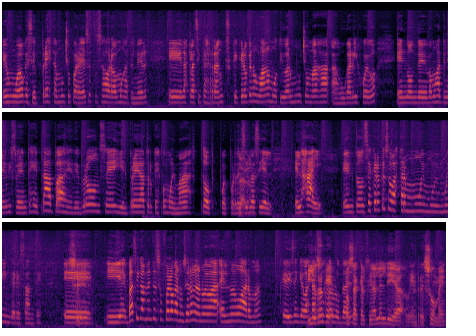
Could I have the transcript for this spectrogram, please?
Es un juego que se presta mucho para eso, entonces ahora vamos a tener eh, las clásicas ranks que creo que nos van a motivar mucho más a, a jugar el juego, en donde vamos a tener diferentes etapas, desde bronce y el Predator, que es como el más top, pues por Claro. decirlo así, el, el high. Entonces creo que eso va a estar muy, muy, muy interesante. Eh, Y eh, básicamente eso fue lo que anunciaron la nueva, el nuevo arma, que dicen que va a estar súper brutal. o sea, que al final del día, en resumen,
